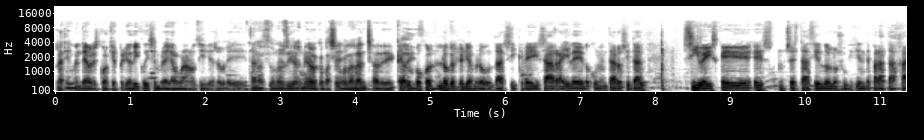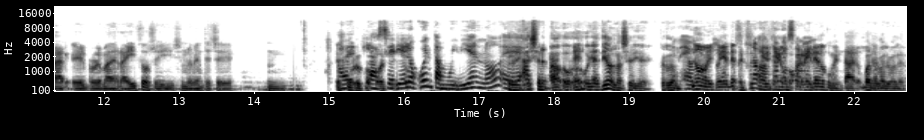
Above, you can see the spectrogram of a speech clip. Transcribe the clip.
prácticamente abres cualquier periódico y siempre hay alguna noticia sobre tal. Hace unos días, mira lo que pasó con la lancha de Es Cádiz. un poco lo que os quería preguntar, si creéis a raíz de documentaros y tal, si veis que es, se está haciendo lo suficiente para atajar el problema de raíz o si simplemente se mm, A ver, la poco serie lo cuenta muy bien, ¿no? Eh, ah, hoy en día o en la serie, perdón. Eh, No, hoy es en día. de documentar. Vale, vale, vale.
